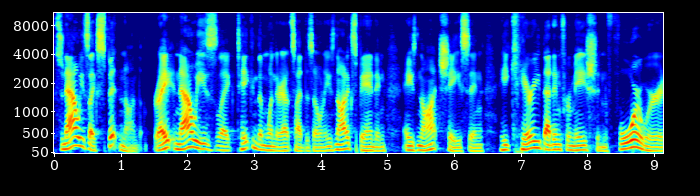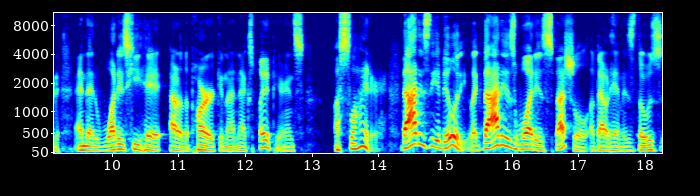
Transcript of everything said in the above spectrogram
So now he's like spitting on them, right? Now he's like taking them when they're outside the zone. He's not expanding and he's not chasing. He carried that information forward. And then what does he hit out of the park in that next plate appearance? A slider that is the ability. Like that is what is special about him is those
